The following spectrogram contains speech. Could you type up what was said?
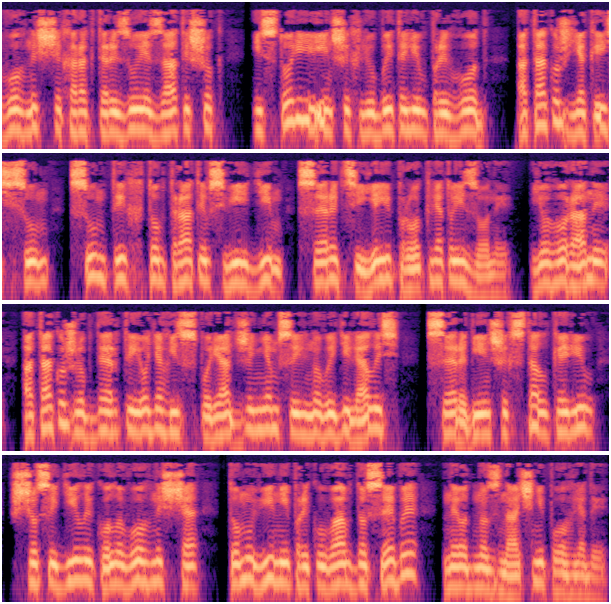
вогнище характеризує затишок, історії інших любителів пригод, а також якийсь сум, сум тих, хто втратив свій дім серед цієї проклятої зони. Його рани, а також обдертий одяг із спорядженням сильно виділялись серед інших сталкерів що сиділи коло вогнища, тому він і прикував до себе неоднозначні погляди.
